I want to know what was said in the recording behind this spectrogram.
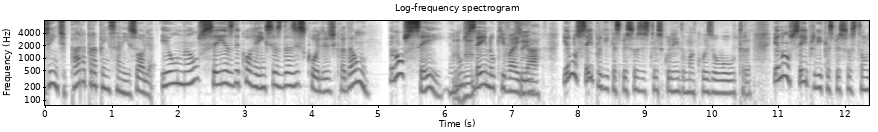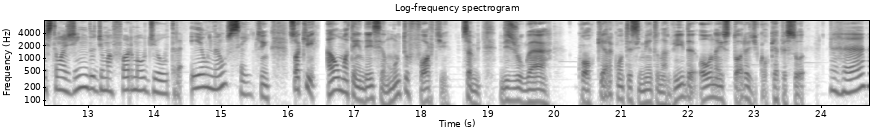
Gente, para para pensar nisso. Olha, eu não sei as decorrências das escolhas de cada um. Eu não sei, eu não sei no que vai Sim. dar. Eu não sei por que, que as pessoas estão escolhendo uma coisa ou outra. Eu não sei por que, que as pessoas estão, estão agindo de uma forma ou de outra. Eu não sei. Sim. Só que há uma tendência muito forte, sabe, de julgar qualquer acontecimento na vida ou na história de qualquer pessoa. Aham.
